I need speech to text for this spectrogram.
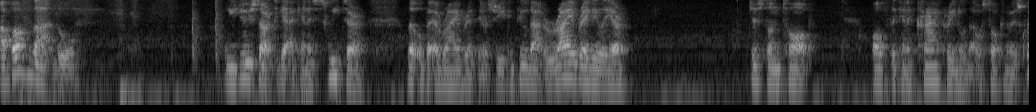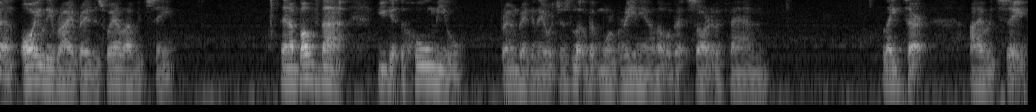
Above that though, you do start to get a kind of sweeter little bit of rye bread there. So you can feel that rye bready layer just on top of the kind of crackery note that I was talking about. It's quite an oily rye bread as well, I would say. Then above that, you get the wholemeal brown bready layer, which is a little bit more grainy and a little bit sort of um, lighter, I would say.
